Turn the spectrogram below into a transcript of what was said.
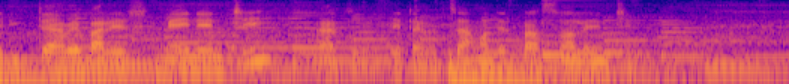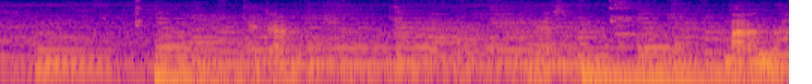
এদিকটা হবে বাড়ির মেইন এন্ট্রি আর এটা হচ্ছে আমাদের পার্সোনাল এন্ট্রি এটা বারান্দা।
